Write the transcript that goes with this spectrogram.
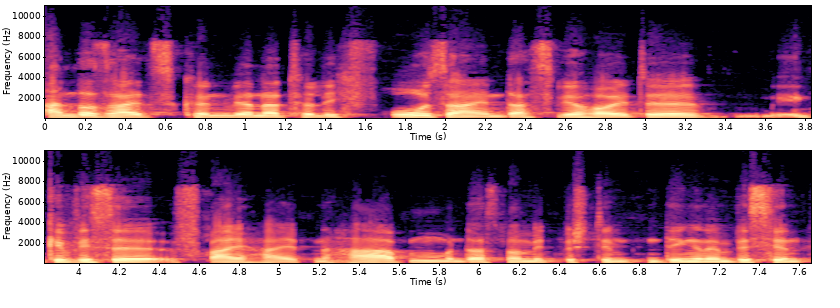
Andererseits können wir natürlich froh sein, dass wir heute gewisse Freiheiten haben und dass man mit bestimmten Dingen ein bisschen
